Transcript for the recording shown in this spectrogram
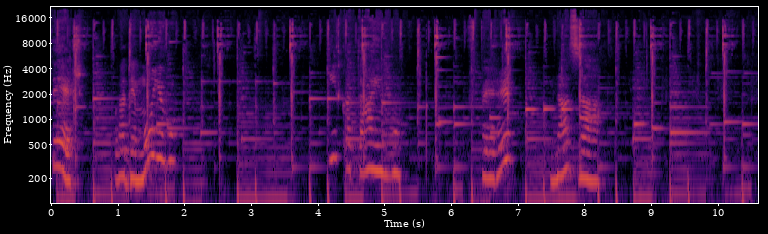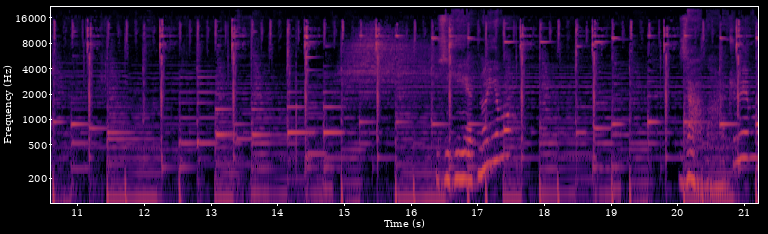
теж кладемо його і катаємо вперед назад. З'єднуємо, загладжуємо.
